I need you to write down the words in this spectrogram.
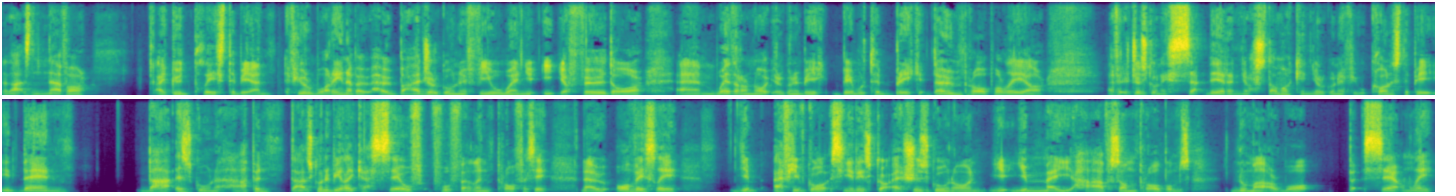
Now that's never a good place to be in. If you're worrying about how bad you're going to feel when you eat your food or um, whether or not you're going to be, be able to break it down properly or if it's just going to sit there in your stomach and you're going to feel constipated, then that is going to happen. That's going to be like a self fulfilling prophecy. Now, obviously, you, if you've got serious gut issues going on, you, you might have some problems no matter what. But certainly,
